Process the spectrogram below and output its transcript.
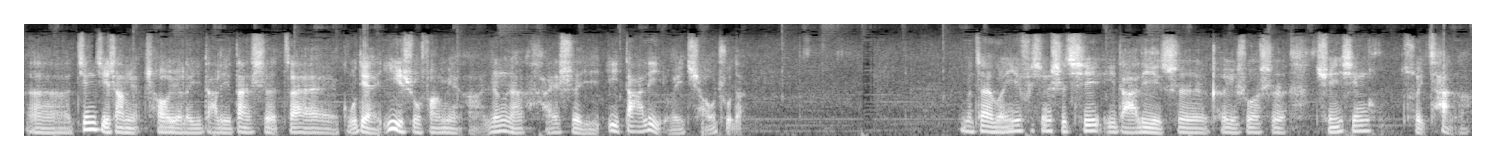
呃，经济上面超越了意大利，但是在古典艺术方面啊，仍然还是以意大利为翘楚的。那么，在文艺复兴时期，意大利是可以说是群星璀璨啊，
